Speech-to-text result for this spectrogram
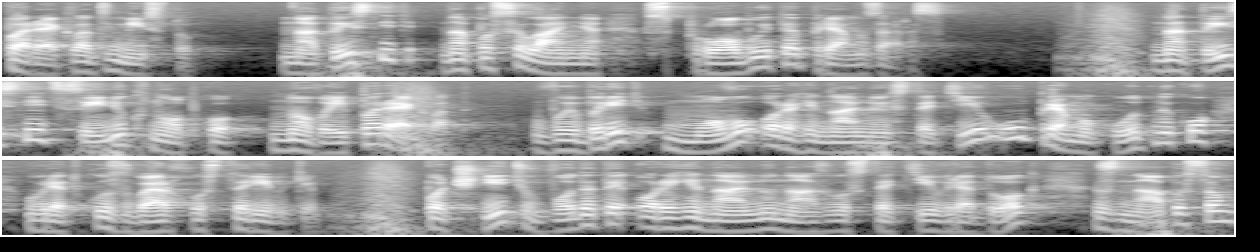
переклад вмісту. Натисніть на посилання. Спробуйте прямо зараз. Натисніть синю кнопку Новий переклад. Виберіть мову оригінальної статті у прямокутнику у рядку зверху сторінки. Почніть вводити оригінальну назву статті в рядок з написом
